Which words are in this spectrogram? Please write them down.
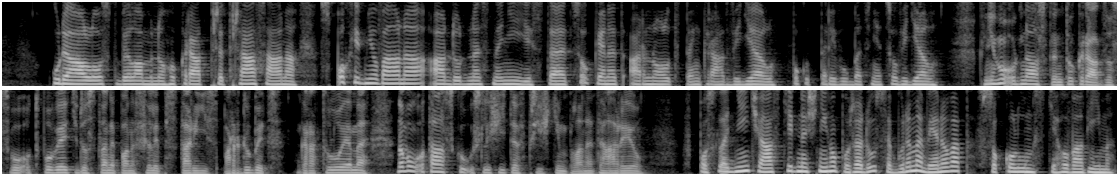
Událost byla mnohokrát přetřásána, spochybňována a dodnes není jisté, co Kenneth Arnold tenkrát viděl, pokud tedy vůbec něco viděl. Knihu od nás tentokrát za svou odpověď dostane pan Filip Starý z Pardubic. Gratulujeme. Novou otázku uslyšíte v příštím planetáriu. V poslední části dnešního pořadu se budeme věnovat sokolům stěhovavým.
